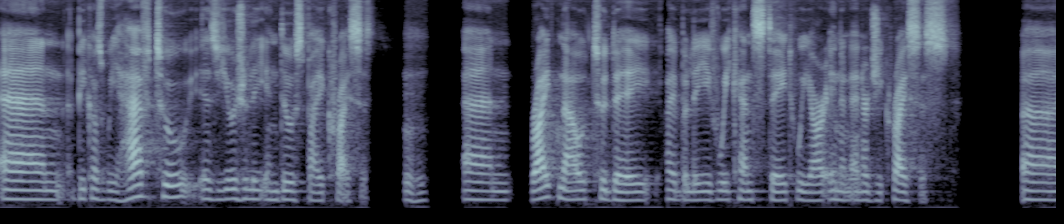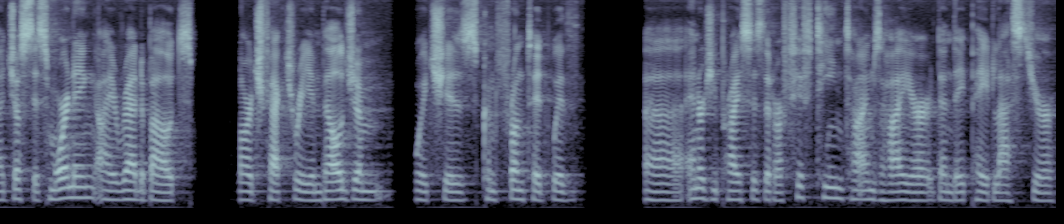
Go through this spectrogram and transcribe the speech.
and because we have to is usually induced by a crisis Mhm. And right now today i believe we can state we are in an energy crisis. Uh, just this morning i read about a large factory in belgium which is confronted with uh, energy prices that are 15 times higher than they paid last year.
